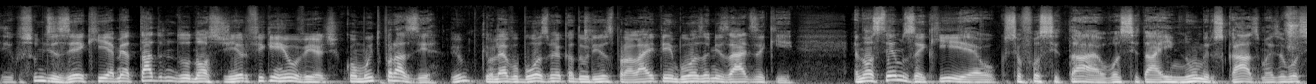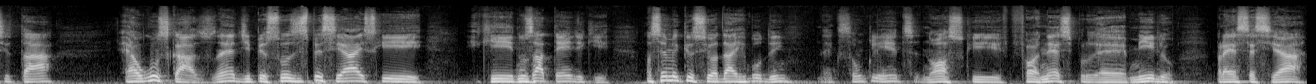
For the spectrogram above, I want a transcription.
eu costumo dizer que a metade do nosso dinheiro fica em Rio Verde, com muito prazer, viu? Porque eu levo boas mercadorias para lá e tem boas amizades aqui. E nós temos aqui, é, se eu for citar, eu vou citar inúmeros casos, mas eu vou citar é, alguns casos, né? De pessoas especiais que, que nos atendem aqui. Nós temos aqui o senhor Dair Bodin, né? Que são clientes nossos que fornece é, milho para a SSA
